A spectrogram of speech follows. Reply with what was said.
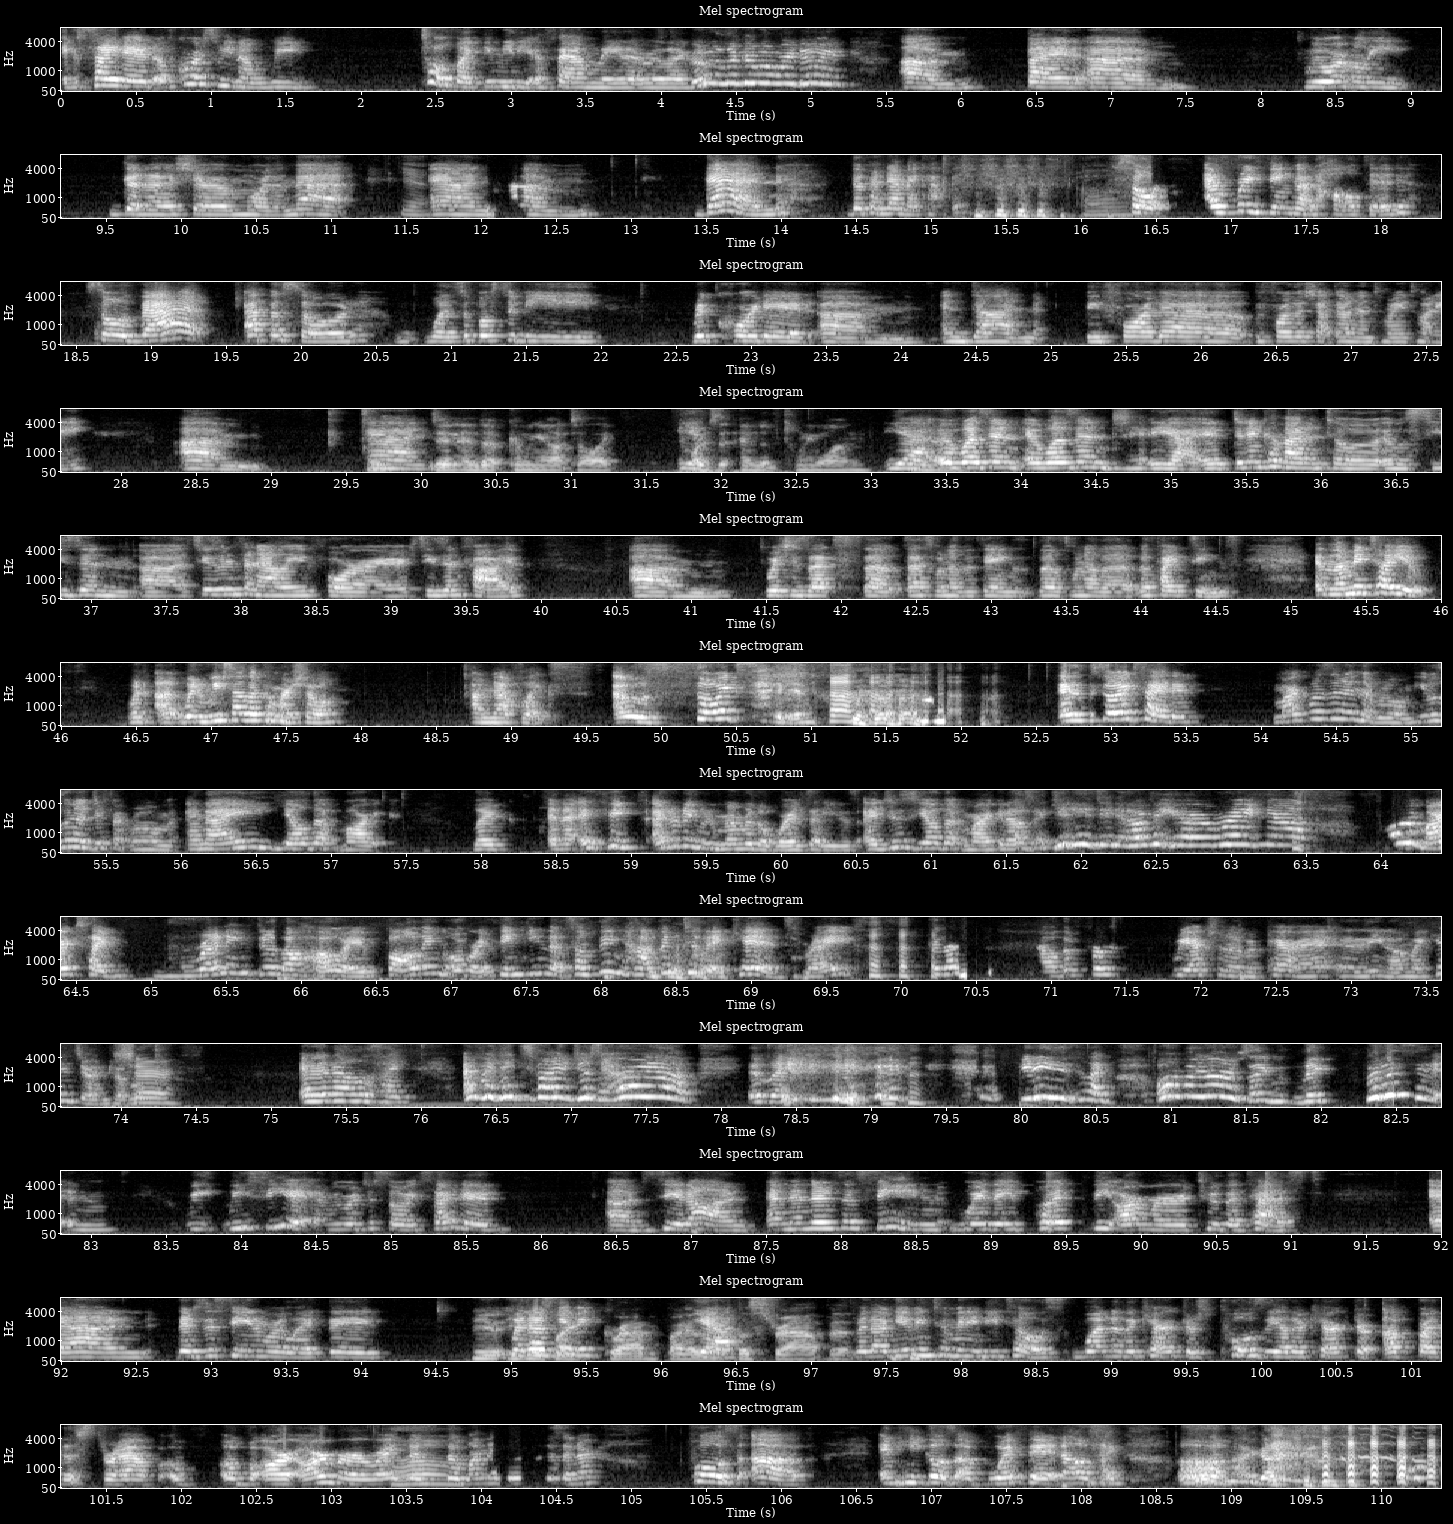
excited. Of course, we know we told like immediate family that we're like, oh, look at what we're doing. Um, but um, we weren't really gonna share more than that. Yeah. And um, then the pandemic happened. Oh. So everything got halted. So that episode was supposed to be recorded um, and done before the before the shutdown in 2020. Um, And and didn't end up coming out till like towards the end of 21. Yeah, Yeah. it wasn't. It wasn't. Yeah, it didn't come out until it was season uh, season finale for season five, um, which is that's that, that's one of the things. That's one of the the fight scenes. And let me tell you, when uh, when we saw the commercial on Netflix, I was so excited. I was so excited. Mark wasn't in the room. He was in a different room, and I yelled at Mark, like, and I think I don't even remember the words I used. I just yelled at Mark, and I was like, "You need to get over here right now." Poor Mark's like running through the hallway, falling over, thinking that something happened to the kids, right? Because that's you know, the first reaction of a parent, is, you know, my kids are in trouble. sure. And I was like, everything's fine, just hurry up. And like he's like, oh my gosh, like like what is it? And we we see it and we were just so excited uh, to see it on. And then there's a scene where they put the armor to the test. And there's a scene where like they He, he Without gets like giving- grabbed by the- Yeah. the, strap. And, without giving too many details, one of the characters pulls the other character up by the strap of, of our armor, right? Oh. That's the one that goes to the center, pulls up, and he goes up with it. And I was like, oh my God.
